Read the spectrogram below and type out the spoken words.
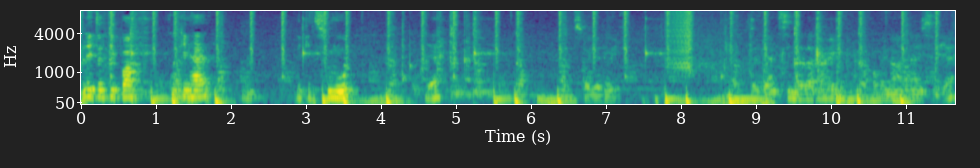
A little tip of cooking oil. Make it smooth. Yeah. So you do it. So you can smell that already coming out nicely, yeah?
